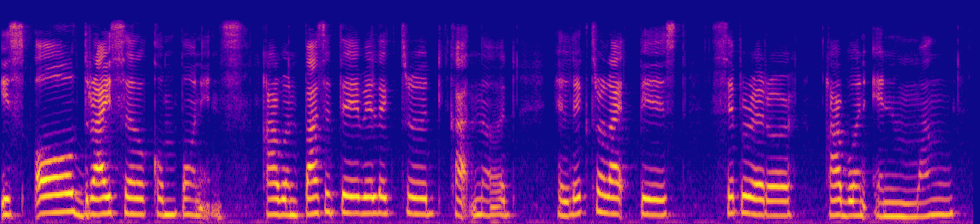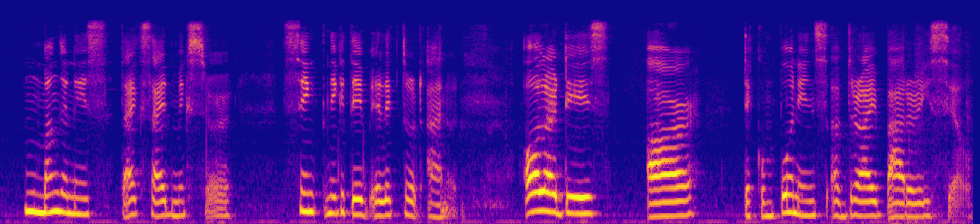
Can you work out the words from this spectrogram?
is all dry cell components. Carbon positive electrode, cathode, electrolyte paste, separator, carbon and mang manganese dioxide mixture, zinc negative electrode anode. All of these are the components of dry battery cell.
